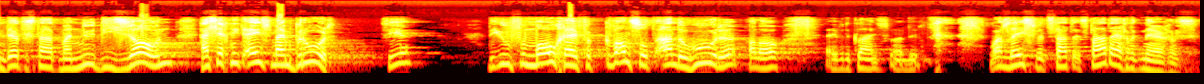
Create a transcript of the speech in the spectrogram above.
15:30 staat, maar nu die zoon, hij zegt niet eens mijn broer. Zie je? Die uw vermogen heeft verkwanseld aan de hoeren. Hallo, even de kleintjes. Waar lezen we? Het staat, het staat eigenlijk nergens.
